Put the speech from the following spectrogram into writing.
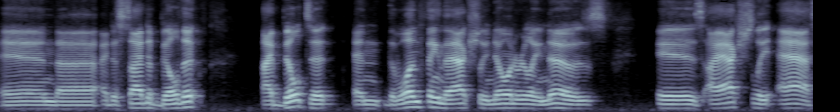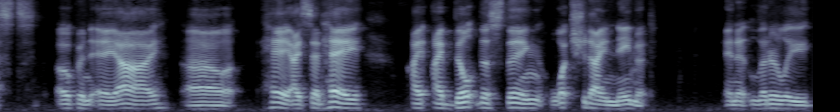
and uh, I decided to build it. I built it and the one thing that actually no one really knows is I actually asked OpenAI, uh, hey, I said, hey, I, I built this thing. What should I name it? And it literally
